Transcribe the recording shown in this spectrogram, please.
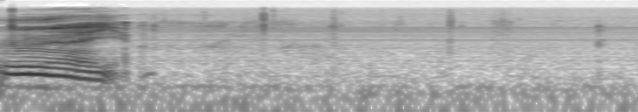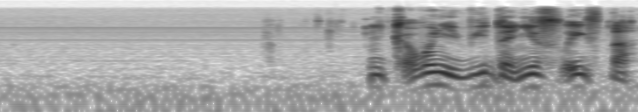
Ай. Никого не видно, не слышно.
